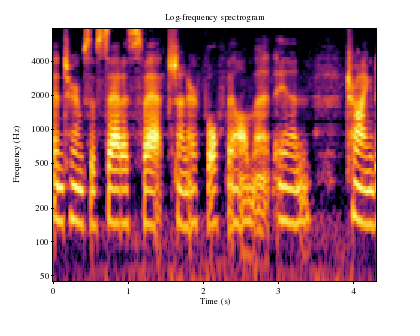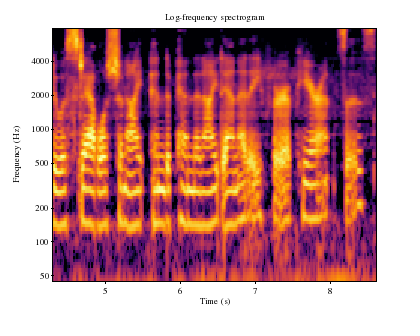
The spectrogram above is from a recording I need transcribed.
in terms of satisfaction or fulfillment in trying to establish an independent identity for appearances.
